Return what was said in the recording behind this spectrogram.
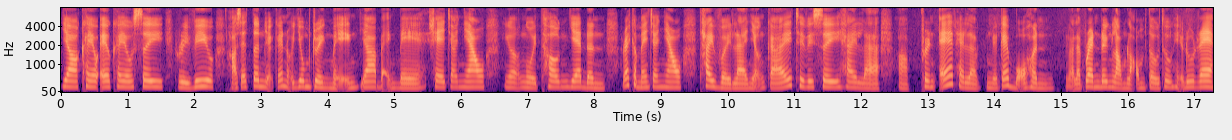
do KOL KOC review họ sẽ tin những cái nội dung truyền miệng do bạn bè share cho nhau người thân gia đình recommend cho nhau. Thay vì là những cái TVC hay là uh, print ad hay là những cái bộ hình gọi là branding lồng lộng từ thương hiệu đưa ra.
